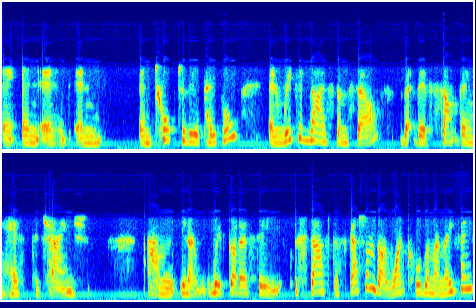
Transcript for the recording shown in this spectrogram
and and and and talk to their people and recognise themselves that there's something has to change. Um, you know, we've got to see staff discussions. I won't call them a meeting.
